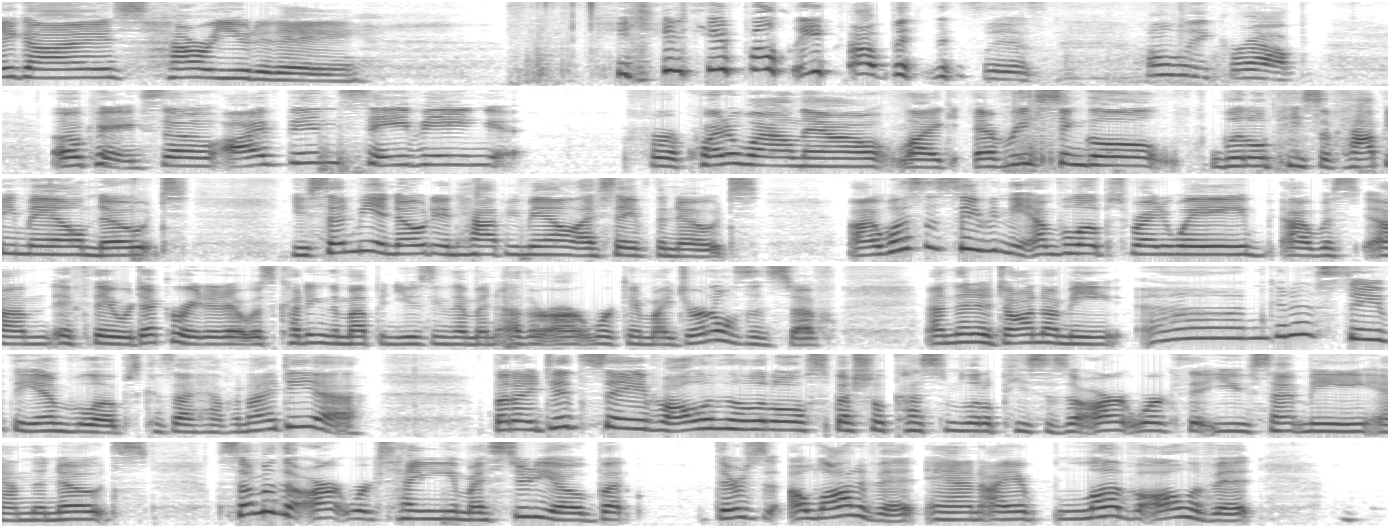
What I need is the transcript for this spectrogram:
Hey guys, how are you today? Can you believe how big this is? Holy crap. Okay, so I've been saving for quite a while now, like every single little piece of Happy Mail note. You send me a note in Happy Mail, I save the note. I wasn't saving the envelopes right away. I was, um, if they were decorated, I was cutting them up and using them in other artwork in my journals and stuff. And then it dawned on me, uh, I'm going to save the envelopes because I have an idea. But I did save all of the little special custom little pieces of artwork that you sent me and the notes. Some of the artwork's hanging in my studio, but there's a lot of it, and I love all of it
